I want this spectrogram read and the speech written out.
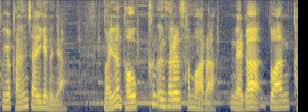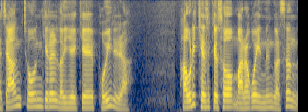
통역하는 자이겠느냐? 너희는 더욱 큰 은사를 사모하라. 내가 또한 가장 좋은 길을 너희에게 보이리라. 바울이 계속해서 말하고 있는 것은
